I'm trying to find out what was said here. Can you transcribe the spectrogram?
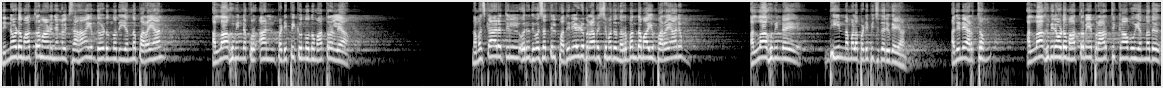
നിന്നോട് മാത്രമാണ് ഞങ്ങൾ സഹായം തേടുന്നത് എന്ന് പറയാൻ അള്ളാഹുവിന്റെ ഖുർആൻ പഠിപ്പിക്കുന്നു മാത്രമല്ല നമസ്കാരത്തിൽ ഒരു ദിവസത്തിൽ പതിനേഴ് പ്രാവശ്യം അത് നിർബന്ധമായും പറയാനും അള്ളാഹുവിന്റെ ദീൻ നമ്മളെ പഠിപ്പിച്ചു തരികയാണ്. അതിന്റെ അർത്ഥം അള്ളാഹുവിനോട് മാത്രമേ പ്രാർത്ഥിക്കാവൂ എന്നത്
